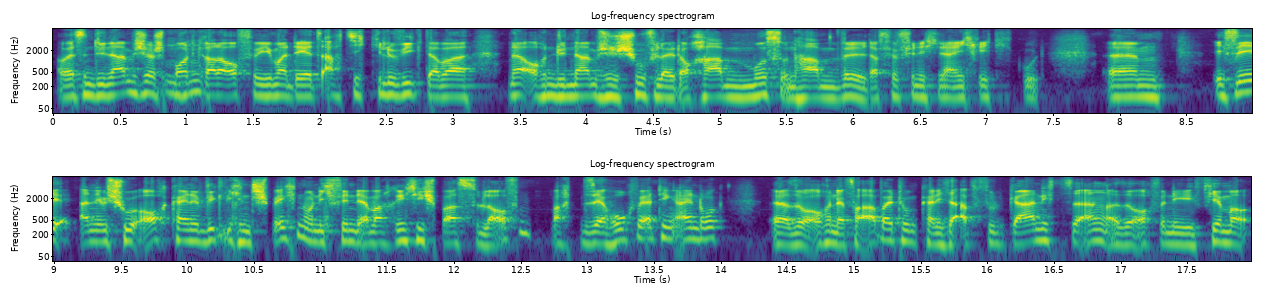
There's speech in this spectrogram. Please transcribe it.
Aber es ist ein dynamischer Sport, mhm. gerade auch für jemanden, der jetzt 80 Kilo wiegt, aber ne, auch einen dynamischen Schuh vielleicht auch haben muss und haben will. Dafür finde ich den eigentlich richtig gut. Ähm, ich sehe an dem Schuh auch keine wirklichen Schwächen und ich finde, er macht richtig Spaß zu laufen, macht einen sehr hochwertigen Eindruck. Also auch in der Verarbeitung kann ich da absolut gar nichts sagen. Also auch wenn die Firma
